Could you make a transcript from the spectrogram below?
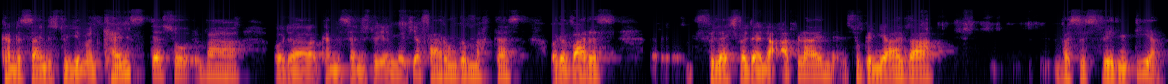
Kann das sein, dass du jemanden kennst, der so war? Oder kann es das sein, dass du irgendwelche Erfahrungen gemacht hast? Oder war das äh, vielleicht, weil deine Ablein so genial war? Was ist wegen dir?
